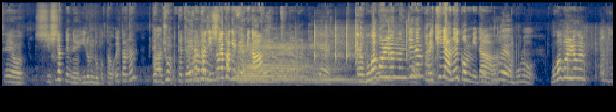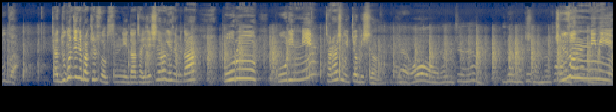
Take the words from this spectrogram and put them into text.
안녕하세요. 시, 시작됐네요. 이름도 못하고 일단은 아, 대충 제 대충 간단히 시작하겠습니다. 자, 뭐가 걸렸는지는 밝히지 않을 겁니다. 보루예요, 보루. 뭐가 걸려? 누구야? 자, 누군지는 밝힐 수 없습니다. 자, 이제 시작하겠습니다. 보루 보리님 잘 하시고 있죠 미션. 네, 어, 이름 밝힐 수 없는 사람. 진선님이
